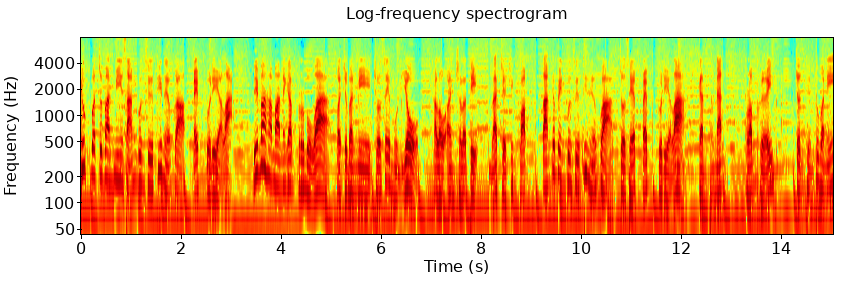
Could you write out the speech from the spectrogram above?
ยุคปัจจุบันมี 3 กุนซือที่เหนือกว่าเป๊ปกูเดียล่ะ ดิมาฮามันนะครับระบุว่าปัจจุบันมีโชเซ่มูริโยคาร์โลอันเชลติ และเจอร์เกนคลอปต่างก็เป็นกุนซือที่เหนือกว่าโจเซฟเป๊ปกูเดียล่ากันทั้งนั้น พร้อมเผย จนถึงทุกวันนี้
